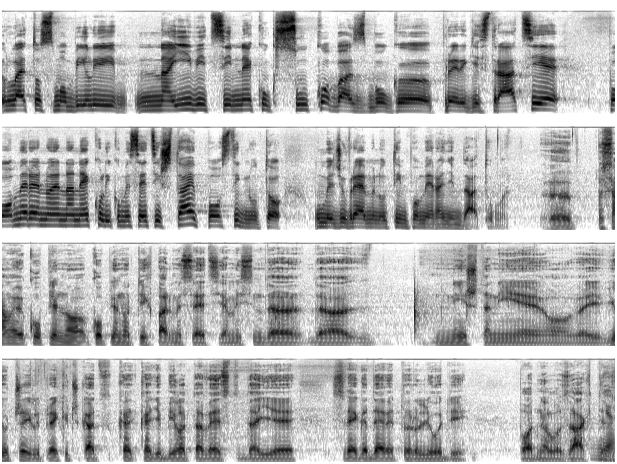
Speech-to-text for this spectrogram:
leto smo bili na ivici nekog sukoba zbog e, preregistracije. Pomereno je na nekoliko meseci. Šta je postignuto umeđu vremenu tim pomeranjem datuma? E, pa samo je kupljeno tih par meseci. Ja mislim da ništa nije ovaj, juče ili prekič kad je bila ta vest da je svega devetoro ljudi podnelo zahtjev,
